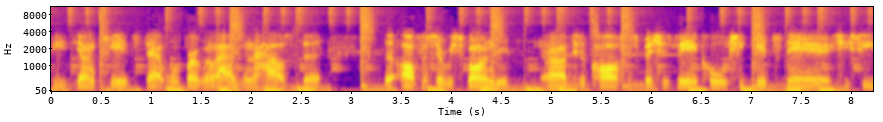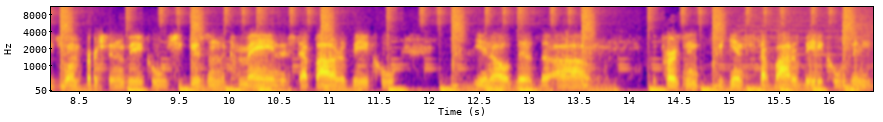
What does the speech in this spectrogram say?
these young kids that were burglarized in the house. The the officer responded uh, to the call suspicious vehicle. She gets there, she sees one person in the vehicle. She gives them the command to step out of the vehicle. You know the the uh, the person begins to step out of the vehicle. Then he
